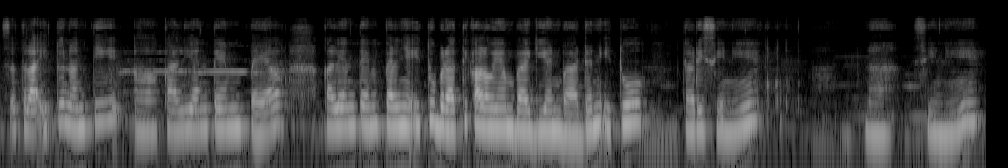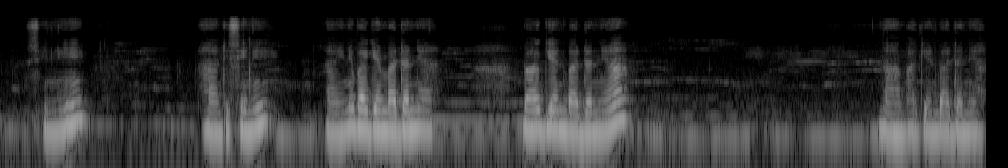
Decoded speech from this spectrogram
setelah itu nanti uh, kalian tempel, kalian tempelnya itu berarti kalau yang bagian badan itu dari sini. Nah, sini, sini. Nah, di sini. Nah, ini bagian badannya bagian badannya nah bagian badannya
